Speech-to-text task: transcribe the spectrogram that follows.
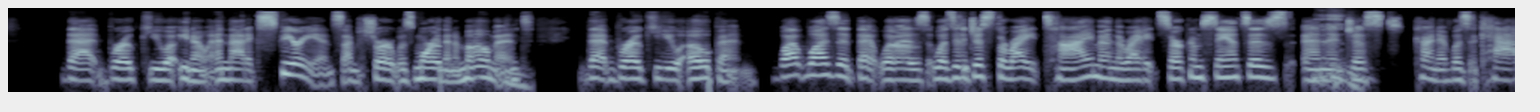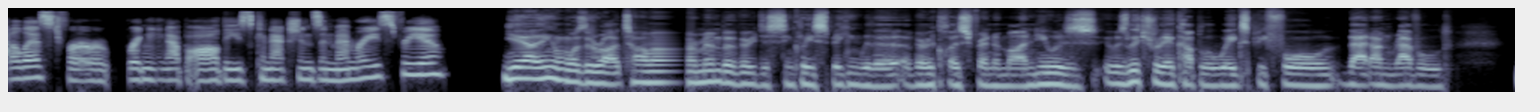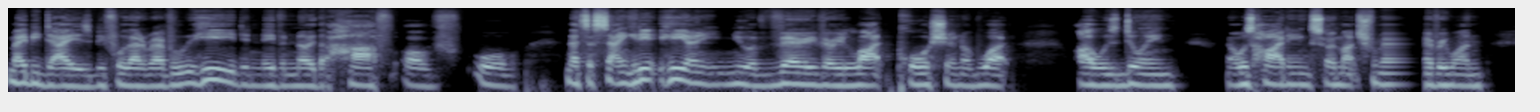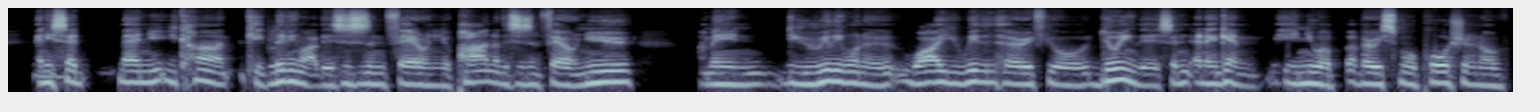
that broke you, you know, and that experience. I'm sure it was more than a moment mm-hmm. That broke you open. What was it that was, was it just the right time and the right circumstances? And it mm. just kind of was a catalyst for bringing up all these connections and memories for you? Yeah, I think it was the right time. I remember very distinctly speaking with a, a, very close friend of mine. He was it was literally a couple of weeks before that unraveled, maybe days before that unraveled. He didn't even know the half of, or that's a saying. He he only knew a very very light portion of what I was doing. I was hiding so much from everyone, and he mm-hmm. said, "Man, you, you can't keep living like this. This isn't fair on your partner. This isn't fair on you." I mean, do you really want to? Why are you with her if you're doing this? And and again, he knew a, a very small portion of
